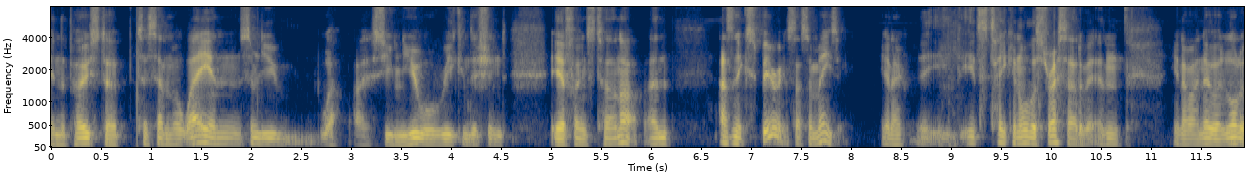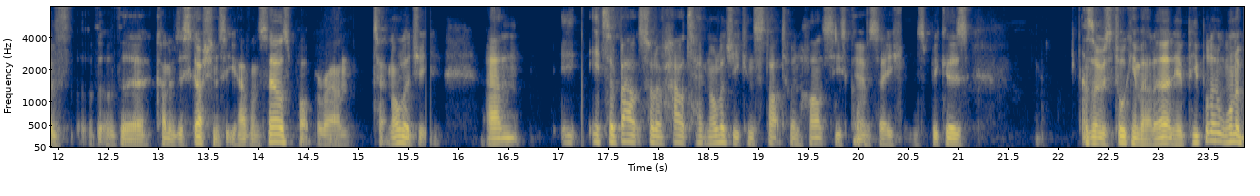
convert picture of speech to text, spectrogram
in the post to, to send them away, and some new, well, I assume new or reconditioned earphones turn up. And as an experience, that's amazing. You know, it, it's taken all the stress out of it. And you know, I know a lot of, of the kind of discussions that you have on Sales Pop around technology and it, it's about sort of how technology can start to enhance these conversations yeah. because as I was talking about earlier, people don't want to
